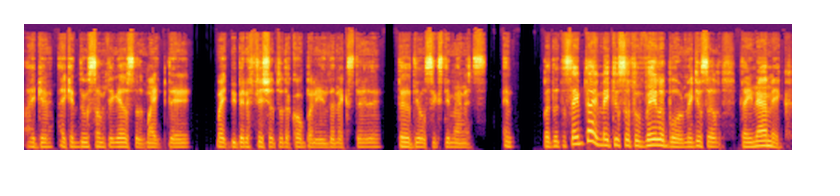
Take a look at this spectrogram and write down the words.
I can I can do something else that might uh, might be beneficial to the company in the next uh, 30 or 60 minutes. And but at the same time, make yourself available, make yourself dynamic,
